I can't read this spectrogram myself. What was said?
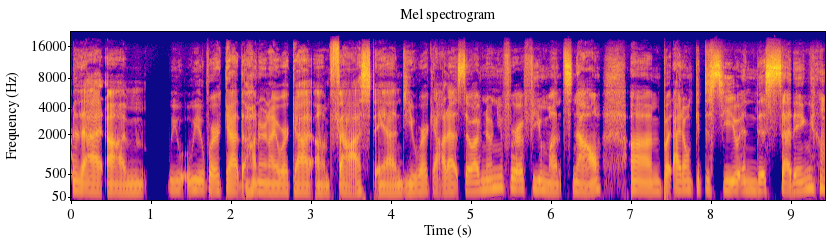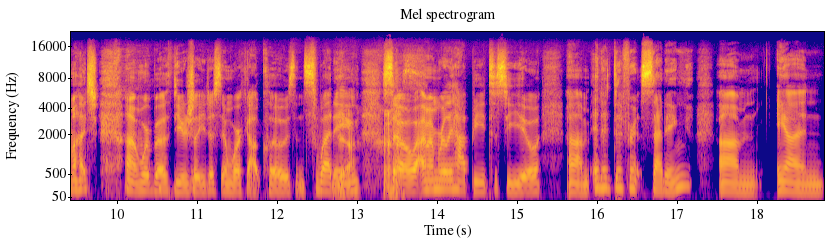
that um, we we work at, that Hunter and I work at um, Fast, and you work out at. So I've known you for a few months now, um, but I don't get to see you in this setting much. Um, we're both usually just in workout clothes and sweating. so I'm, I'm really happy to see you um, in a different setting. Um, and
